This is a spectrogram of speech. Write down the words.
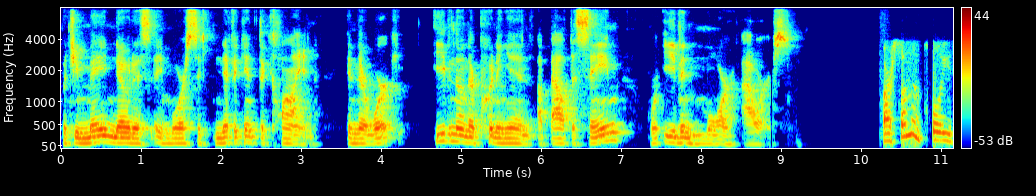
but you may notice a more significant decline in their work, even though they're putting in about the same or even more hours. Are some employees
